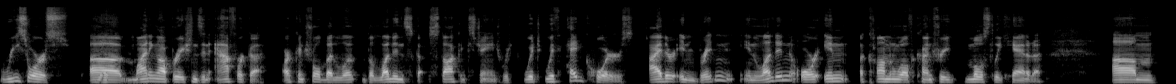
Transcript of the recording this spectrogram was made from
resource uh, mining operations in Africa are controlled by Lo- the London Stock Exchange, which, which with headquarters either in Britain, in London, or in a Commonwealth country, mostly Canada. Um,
